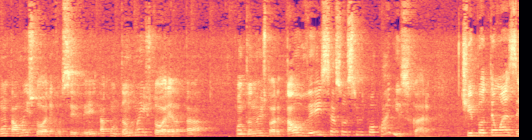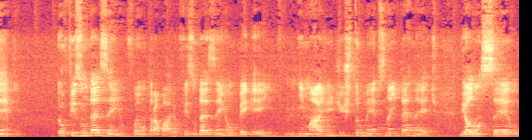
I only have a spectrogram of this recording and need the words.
contar uma história. Você vê e está contando uma história, ela está contando uma história. Talvez se associe um pouco a isso, cara. Tipo, eu tenho um exemplo. Eu fiz um desenho, foi um trabalho. Eu fiz um desenho, eu peguei uhum. imagens de instrumentos na internet: violoncelo,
